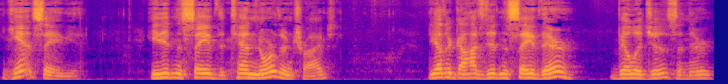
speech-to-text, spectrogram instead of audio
He can't save you. He didn't save the ten northern tribes. The other gods didn't save their villages and their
